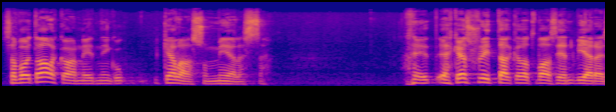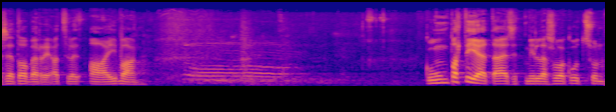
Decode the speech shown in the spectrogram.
Sä voit alkaa niitä niin kuin kelaa sun mielessä. Ehkä jos riittää, että katsot vaan siihen viereiseen toveriin, että aivan. Kumpa tietää sit, millä sua kutsun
